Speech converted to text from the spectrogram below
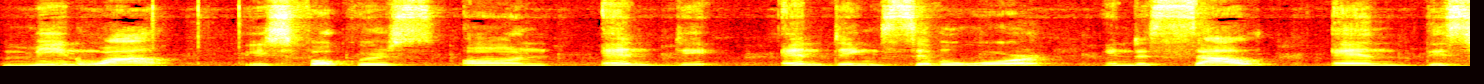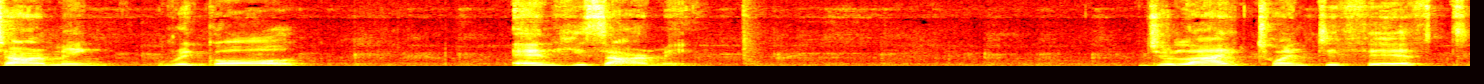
meanwhile, is focused on ending, ending civil war in the South and disarming Rigaud and his army. July 25th,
